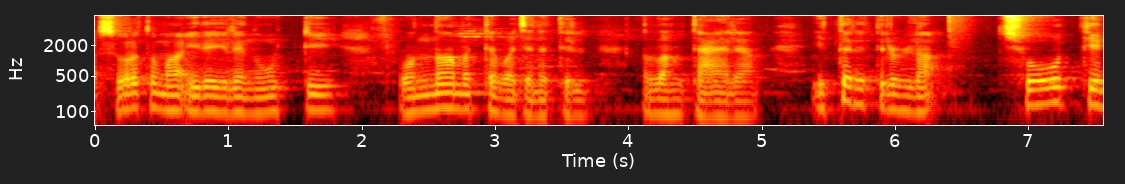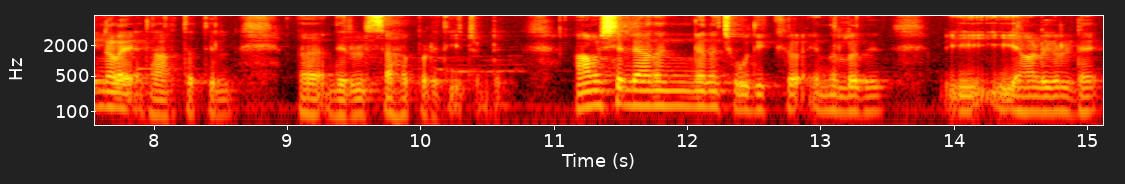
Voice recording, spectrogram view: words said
സൂറത്ത് മായിദയിലെ നൂറ്റി ഒന്നാമത്തെ വചനത്തിൽ അള്ളാഹു താല ഇത്തരത്തിലുള്ള ചോദ്യങ്ങളെ യഥാർത്ഥത്തിൽ നിരുത്സാഹപ്പെടുത്തിയിട്ടുണ്ട്. ആവശ്യമില്ലാതെ ഇങ്ങനെ ചോദിക്കുക എന്നുള്ളത് ഈ ഈ ആളുകളുടെ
